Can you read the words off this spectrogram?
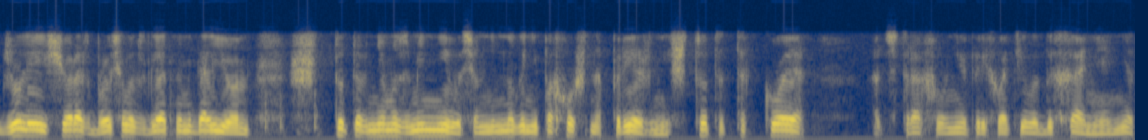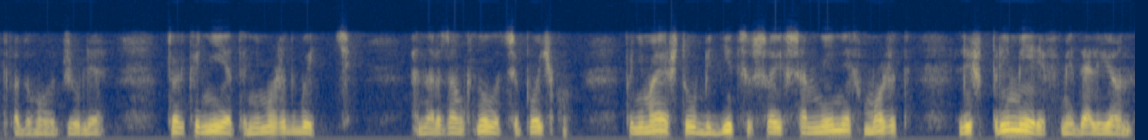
Джулия еще раз бросила взгляд на медальон. Что-то в нем изменилось, он немного не похож на прежний, что-то такое... От страха у нее перехватило дыхание. «Нет», — подумала Джулия, — «только не это, не может быть». Она разомкнула цепочку, понимая, что убедиться в своих сомнениях может лишь примерив медальон.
